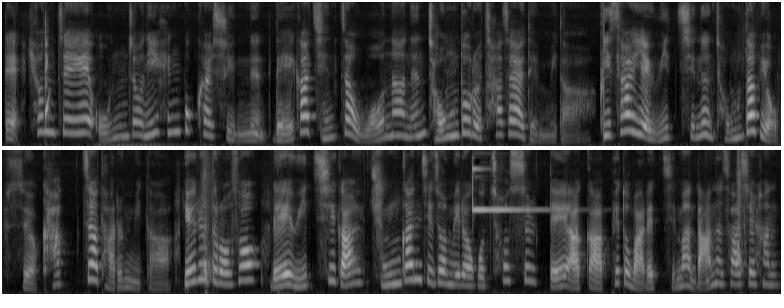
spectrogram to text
때 현재에 온전히 행복할 수 있는 내가 진짜 원하는 정도를 찾아야 됩니다. 이 사이의 위치는 정답이 없어요. 각자 다릅니다. 예를 들어서 내 위치가 중간 지점이라고 쳤을 때 아까 앞에도 말했지만 나는 사실 한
